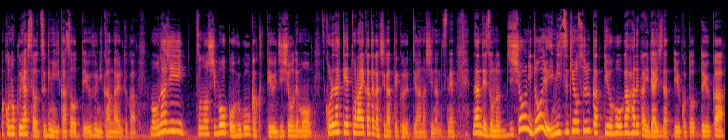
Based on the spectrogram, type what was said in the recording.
まあ、この悔しさを次に生かそうっていうふうに考えるとか、まあ、同じその志望校不合格っていう事象でもこれだけ捉え方が違ってくるっていう話なんですね。なんでその事象にどういう意味付けをするかっていう方がはるかに大事だっていうことというか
